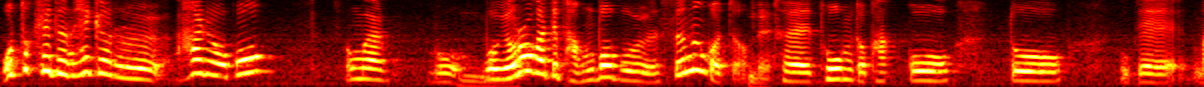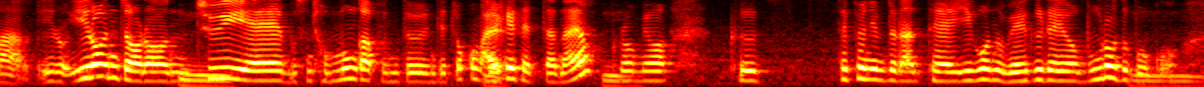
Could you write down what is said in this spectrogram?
어떻게든 해결을 하려고 정말 뭐, 음. 뭐 여러 가지 방법을 쓰는 거죠. 네. 제 도움도 받고 또 이제 막 이런 이런저런 음. 주위에 무슨 전문가분들 이제 조금 네. 알게 됐잖아요. 음. 그러면 그 대표님들한테 이거는 왜 그래요? 물어도 보고 음,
